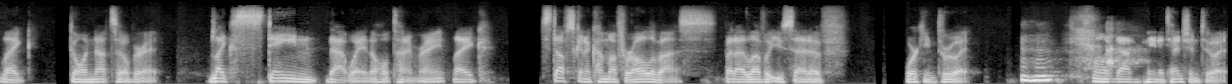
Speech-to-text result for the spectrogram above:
like going nuts over it, like staying that way the whole time, right? Like stuff's going to come up for all of us. But I love what you said of working through it, mm-hmm. slowing down and paying attention to it.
